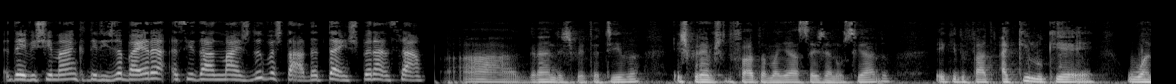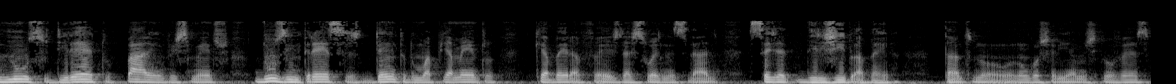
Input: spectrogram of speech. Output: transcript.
David Chiman, que dirige a Beira, a cidade mais devastada, tem esperança. Há grande expectativa. Esperemos que de fato amanhã seja anunciado e que de fato aquilo que é o anúncio direto para investimentos dos interesses dentro do mapeamento que a Beira fez das suas necessidades seja dirigido à Beira. Tanto não, não gostaríamos que houvesse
